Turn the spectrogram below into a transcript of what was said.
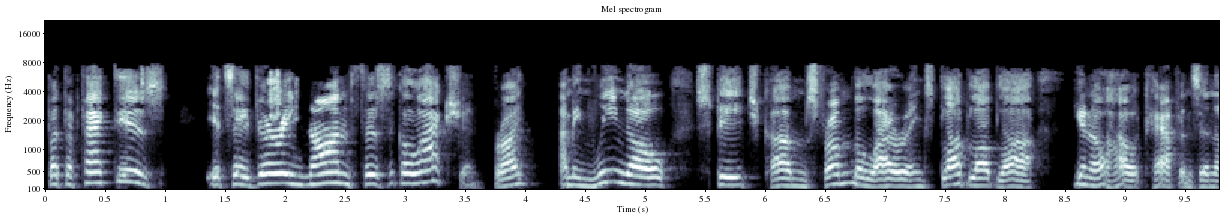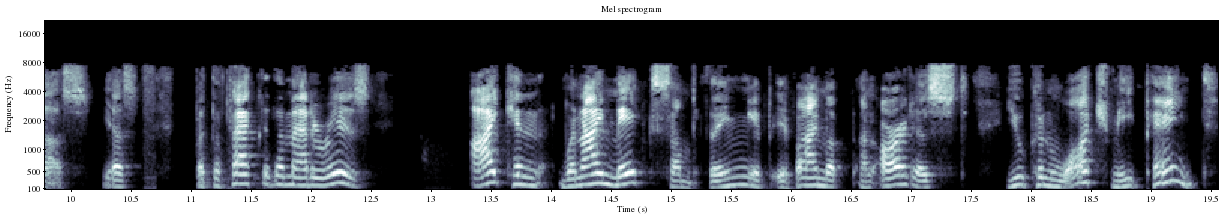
but the fact is, it's a very non-physical action, right? I mean, we know speech comes from the larynx, blah, blah, blah. You know how it happens in us. Yes. But the fact of the matter is, I can, when I make something, if, if I'm a, an artist, you can watch me paint,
